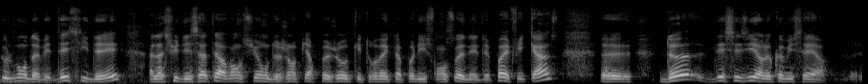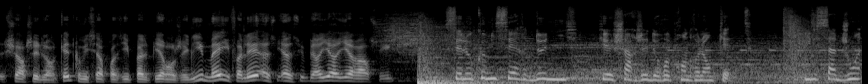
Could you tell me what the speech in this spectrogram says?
Tout le monde avait décidé, à la suite des interventions de Jean-Pierre Peugeot, qui trouvait que la police française n'était pas efficace, euh, de dessaisir le commissaire chargé de l'enquête, commissaire principal Pierre Angéli, mais il fallait un, un supérieur hiérarchique. C'est le commissaire Denis qui est chargé de reprendre l'enquête. Il s'adjoint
